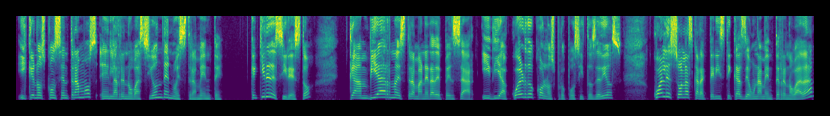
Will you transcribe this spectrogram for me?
y que nos concentramos en la renovación de nuestra mente. ¿Qué quiere decir esto? Cambiar nuestra manera de pensar y de acuerdo con los propósitos de Dios. ¿Cuáles son las características de una mente renovada?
